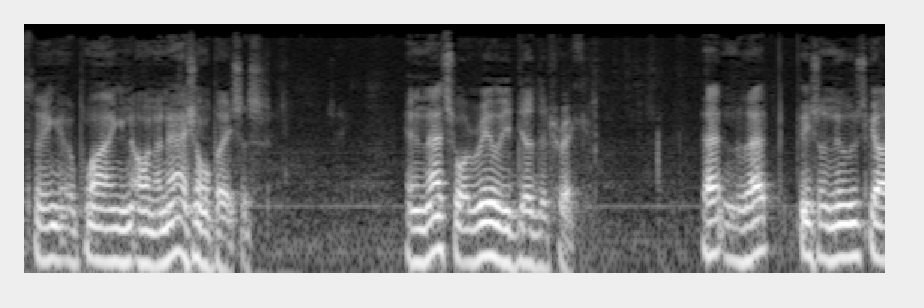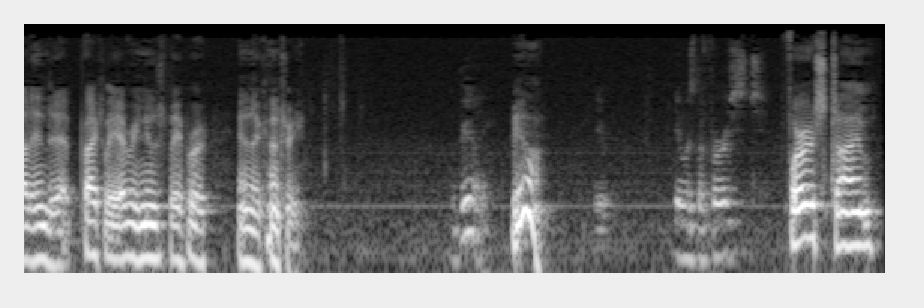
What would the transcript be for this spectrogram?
thing applying on a national basis. And that's what really did the trick. That, that piece of news got into practically every newspaper in the country. Really, Yeah. it was the first. First time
